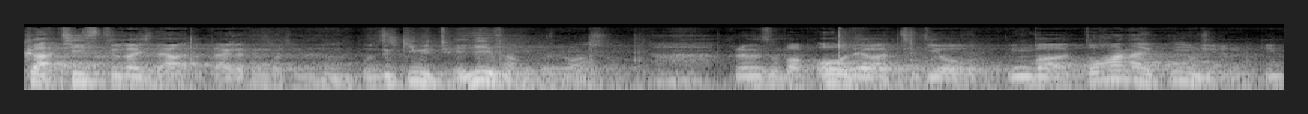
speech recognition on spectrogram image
그 아티스트가 이제 나, 나이가 된 거잖아요. 뭐 느낌이 되게 이상한 거예요. 그래서 막 어 내가 드디어 뭔가 또 하나의 꿈을 이루는 느낌.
